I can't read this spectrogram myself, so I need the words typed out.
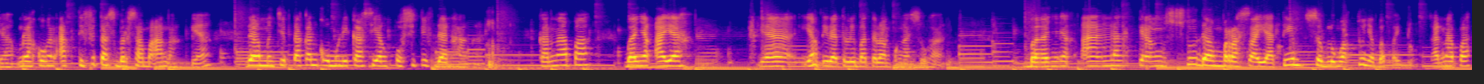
ya melakukan aktivitas bersama anaknya dan menciptakan komunikasi yang positif dan hangat. Karena apa? Banyak ayah ya yang tidak terlibat dalam pengasuhan. Banyak anak yang sudah merasa yatim sebelum waktunya Bapak Ibu. Karena apa?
